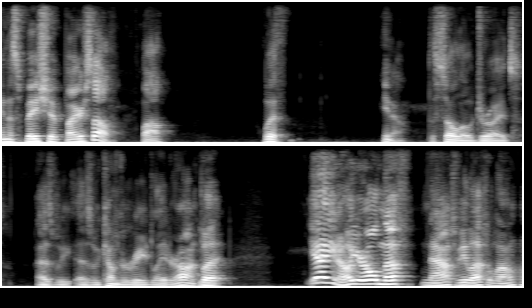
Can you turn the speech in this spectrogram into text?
in a spaceship by yourself. Well, with, you know, the solo droids as we as we come to read later on. But yeah, you know, you're old enough now to be left alone.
